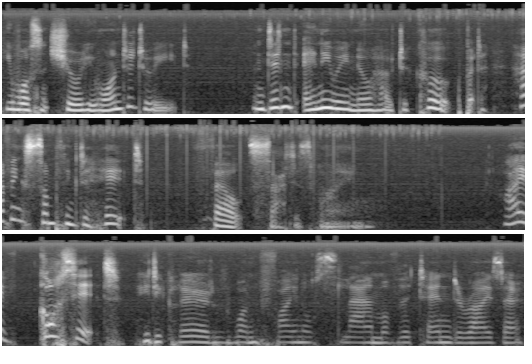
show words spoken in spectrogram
He wasn't sure he wanted to eat, and didn't anyway know how to cook, but having something to hit felt satisfying. I've got it, he declared with one final slam of the tenderizer.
